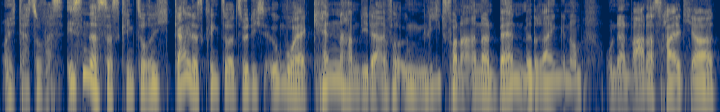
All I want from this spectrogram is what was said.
Und ich dachte so, was ist denn das? Das klingt so richtig geil. Das klingt so, als würde ich es irgendwo erkennen. Haben die da einfach irgendein Lied von einer anderen Band mit reingenommen? Und dann war das halt ja,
